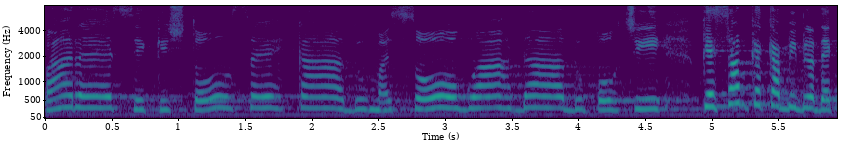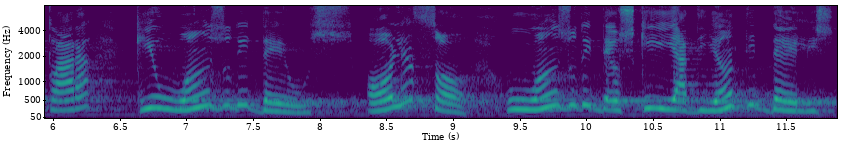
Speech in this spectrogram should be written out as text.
Parece que estou cercado, mas sou guardado por ti. Porque sabe o que, é que a Bíblia declara? Que o anjo de Deus, olha só, o anjo de Deus que ia adiante deles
